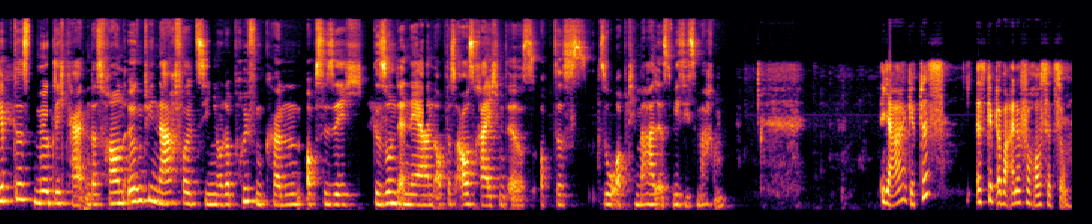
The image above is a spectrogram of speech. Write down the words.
gibt es Möglichkeiten, dass Frauen irgendwie nachvollziehen oder prüfen können, ob sie sich gesund ernähren, ob das ausreichend ist, ob das so optimal ist, wie sie es machen? Ja, gibt es. Es gibt aber eine Voraussetzung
